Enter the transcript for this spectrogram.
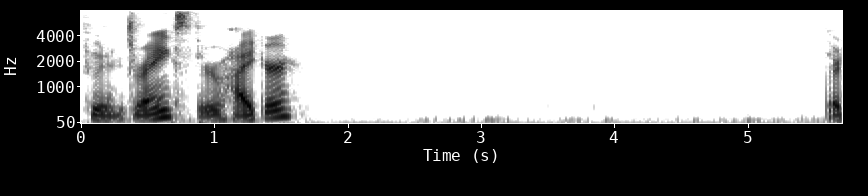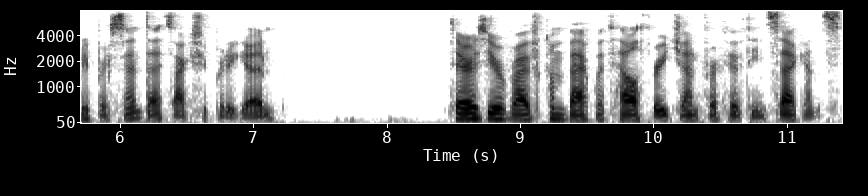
Food and drinks Thru-Hiker. 30%, that's actually pretty good. Players you revive come back with health regen for 15 seconds.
